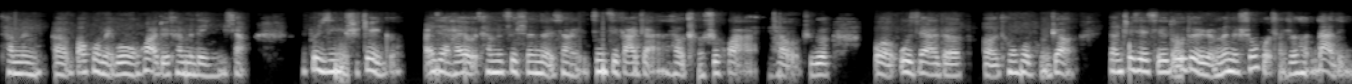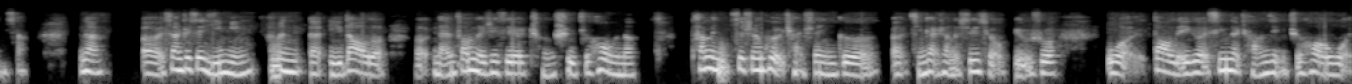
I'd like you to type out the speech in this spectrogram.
他们呃包括美国文化对他们的影响，不仅仅是这个，而且还有他们自身的像经济发展，还有城市化，还有这个呃物价的呃通货膨胀，像这些其实都对人们的生活产生很大的影响。那。呃，像这些移民，他们呃移到了呃南方的这些城市之后呢，他们自身会产生一个呃情感上的需求，比如说我到了一个新的场景之后，我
